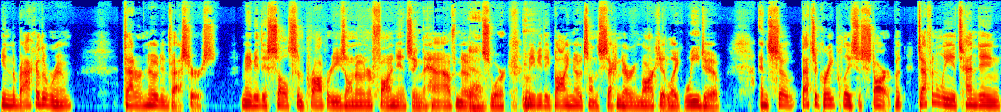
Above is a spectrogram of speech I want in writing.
in the back of the room that are note investors maybe they sell some properties on owner financing they have notes yeah. or maybe they buy notes on the secondary market like we do and so that's a great place to start but definitely attending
